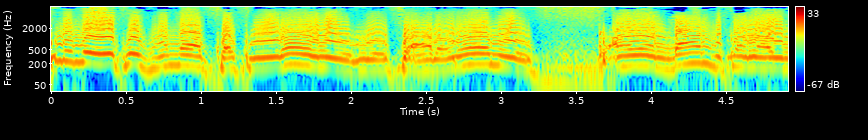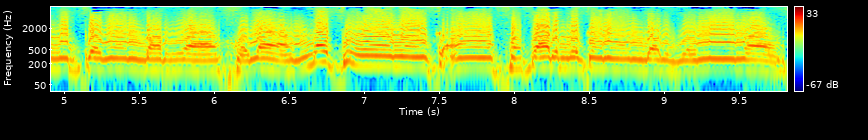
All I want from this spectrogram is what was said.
همه تکیرانی بیچارانی که آن بند کنند بتگن در راه خدا. نتوانند که آن سفر بکنند در زمین.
